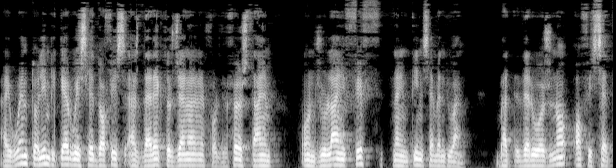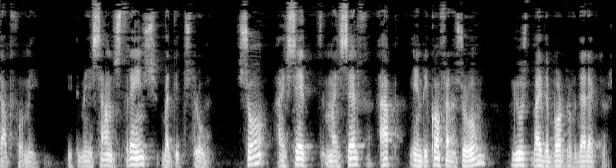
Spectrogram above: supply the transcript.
I went to Olympic Airways head office as Director General for the first time on July 5, 1971, but there was no office set up for me. It may sound strange, but it's true. So I set myself up in the conference room used by the board of directors.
